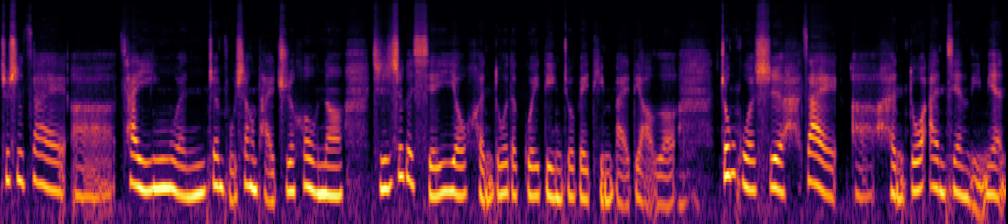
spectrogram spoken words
就是在啊、蔡英文政府上台之后呢，其实这个协议有很多的规定就被停摆掉了。中国是在呃很多案件里面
